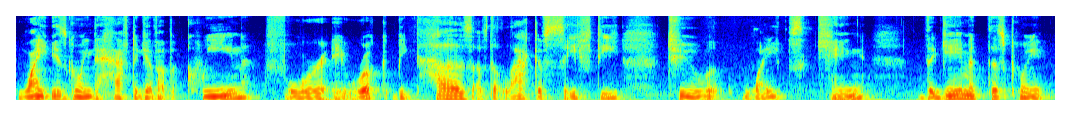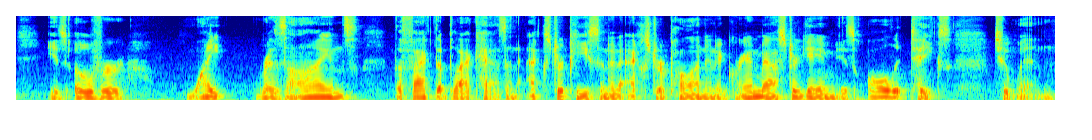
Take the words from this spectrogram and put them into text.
white is going to have to give up a queen for a rook because of the lack of safety to white's king. The game at this point is over. White resigns. The fact that black has an extra piece and an extra pawn in a grandmaster game is all it takes to win.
